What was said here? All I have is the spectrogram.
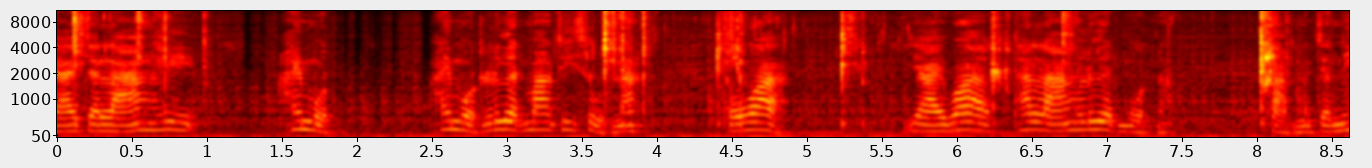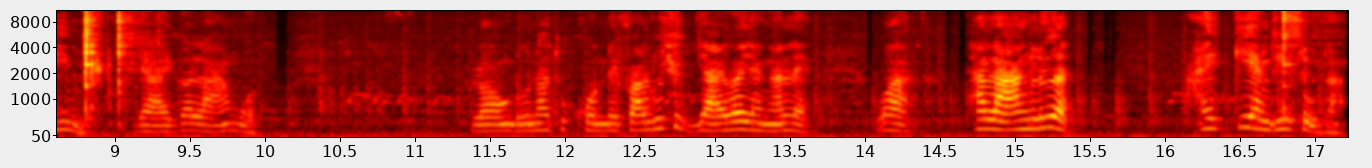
ยายจะล้างให้ให้หมด ให้หมดเลือดมากที่สุดนะ เพราะว่ายายว่าถ้าล้างเลือดหมดนะตับมันจะนิ่ม ยายก็ล้างหมด ลองดูนะทุกคนในฟังรู้สึกยายว่าอย่างนั้นแหละ ว่าถ้าล้างเลือดให้เกลี้ยงที่สุดอะ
